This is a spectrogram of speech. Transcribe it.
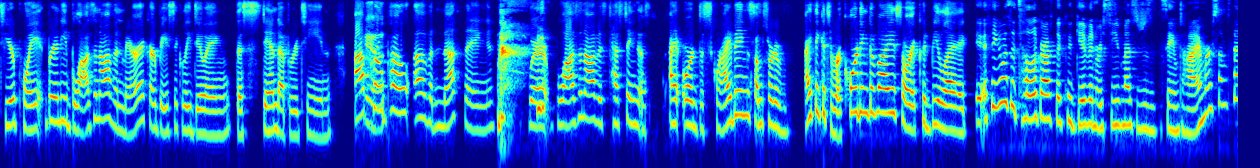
to your point, Brandi, Blazanov and Merrick are basically doing this stand up routine. Apropos of nothing, where Blazanov is testing this or describing some sort of, I think it's a recording device, or it could be like, I think it was a telegraph that could give and receive messages at the same time or something.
